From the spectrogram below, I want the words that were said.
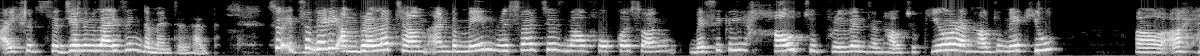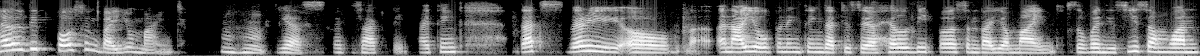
i should say generalizing the mental health so it's a very umbrella term and the main researchers now focus on basically how to prevent and how to cure and how to make you uh, a healthy person by your mind Mm-hmm. Yes, exactly. I think that's very uh, an eye-opening thing that you say a healthy person by your mind. So when you see someone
